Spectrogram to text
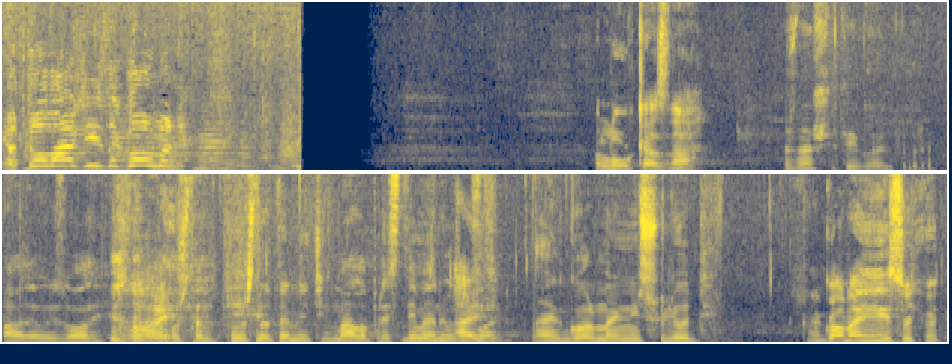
jel to važi i za golmane? Luka zna. Znaš i ti valjda, bre. Pa da izvoli. Puštam ti. Puštate mi. Malo mene. Ajde. Golmani nisu ljudi. Golmani nisu ljudi.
